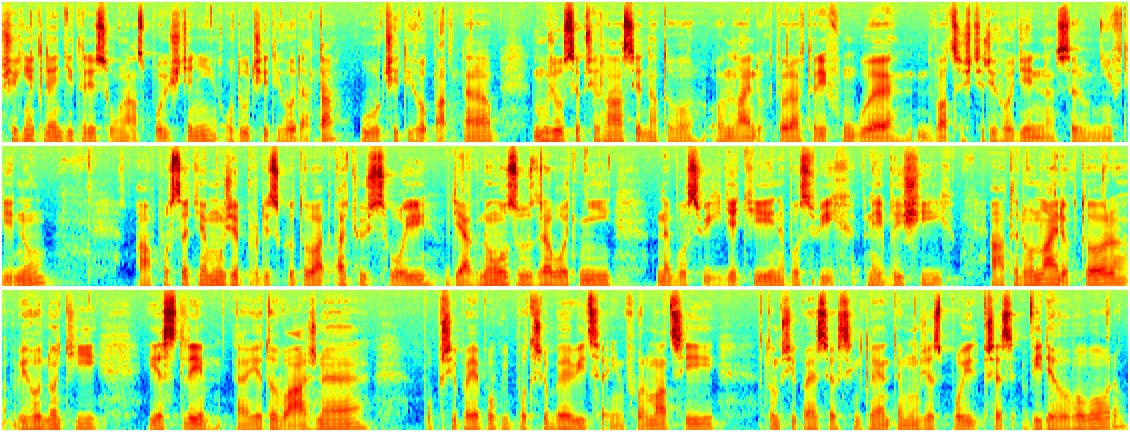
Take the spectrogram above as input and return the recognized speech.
Všichni klienti, kteří jsou u nás pojištěni od určitého data, u určitého partnera, můžou se přihlásit na toho online doktora, který funguje 24 hodin 7 dní v týdnu a v podstatě může prodiskutovat ať už svoji diagnózu zdravotní, nebo svých dětí, nebo svých nejbližších. A ten online doktor vyhodnotí, jestli je to vážné, po případě, pokud potřebuje více informací, v tom případě se s tím klientem může spojit přes videohovor,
